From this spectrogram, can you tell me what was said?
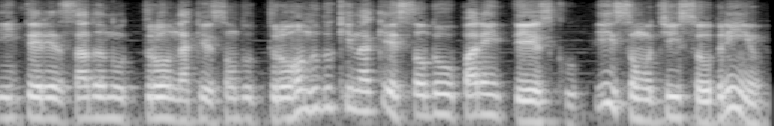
interessada no trono, na questão do trono, do que na questão do parentesco. Ih, somos tio e sobrinho.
